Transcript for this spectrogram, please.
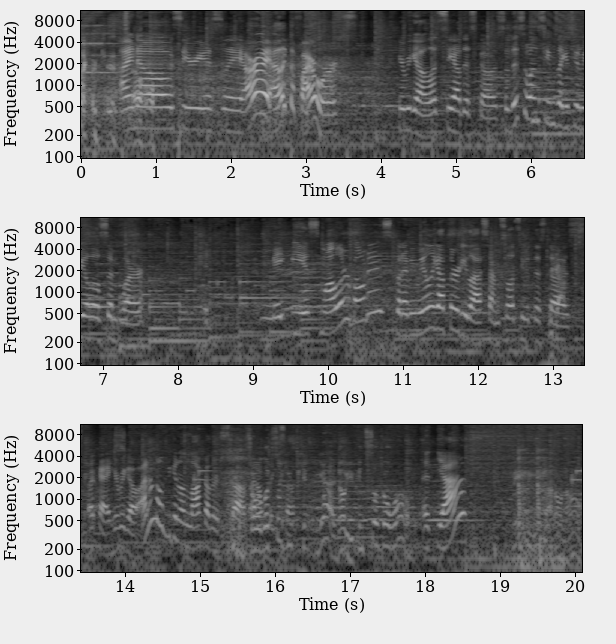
like, I can't I tell. know, seriously. All right, I like the fireworks. Here we go. Let's see how this goes. So this one seems like it's gonna be a little simpler. It may be a smaller bonus, but I mean, we only got 30 last time, so let's see what this does. Okay, here we go. I don't know if you can unlock other stuff. So it looks like so. you can. Yeah, no, you can still go up. It- yeah? Maybe I don't know.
